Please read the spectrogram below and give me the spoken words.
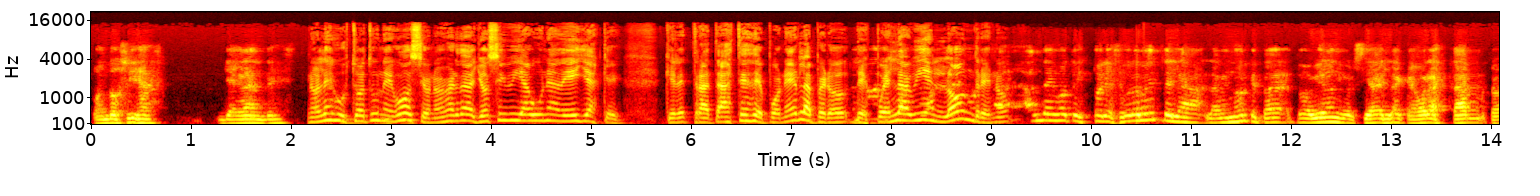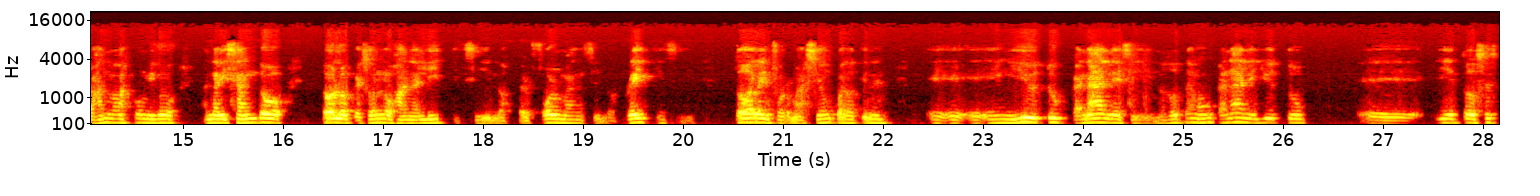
con dos hijas ya grandes. No les gustó tu negocio, ¿no es verdad? Yo sí vi a una de ellas que, que trataste de ponerla, pero después la vi en Londres, ¿no? Anda en otra historia. Seguramente la, la menor que está todavía en la universidad es la que ahora está trabajando más conmigo, analizando todo lo que son los analytics y los performance y los ratings y toda la información cuando tienen en YouTube canales y nosotros tenemos un canal en YouTube y entonces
